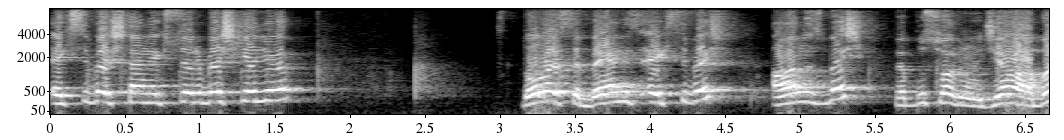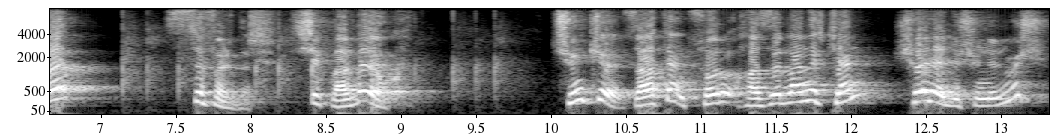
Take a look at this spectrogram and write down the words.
Eksi 5 tane x üzeri 5 geliyor. Dolayısıyla B'niz eksi 5, A'nız 5 ve bu sorunun cevabı sıfırdır. Şıklarda yok. Çünkü zaten soru hazırlanırken şöyle düşünülmüş.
